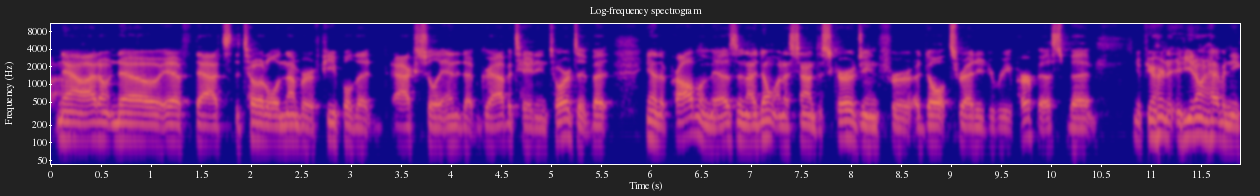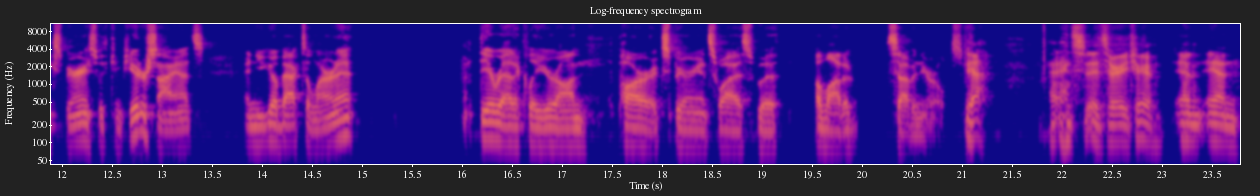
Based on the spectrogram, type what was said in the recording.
wow. now i don't know if that's the total number of people that actually ended up gravitating towards it but you know the problem is and i don't want to sound discouraging for adults ready to repurpose but if you're in, if you don't have any experience with computer science and you go back to learn it theoretically you're on par experience wise with a lot of seven year olds yeah. It's it's very true. And and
